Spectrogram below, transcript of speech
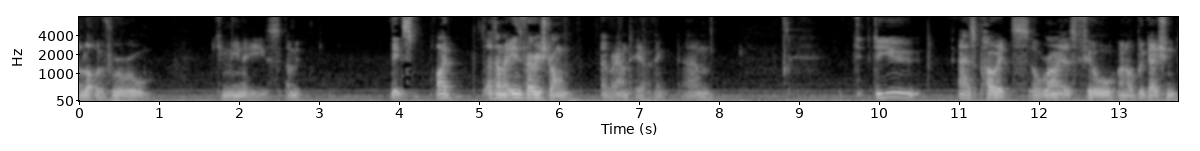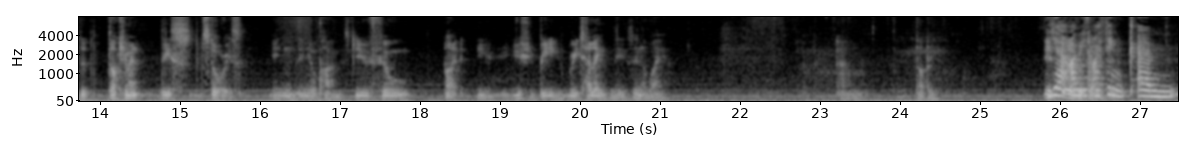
a lot of rural communities, I mean, it's I I don't know, it is very strong around here. I think. Um, d- do you as poets or writers feel an obligation to document these stories in, in your poems? Do you feel like you, you should be retelling these in a way? Um, Poppy? Is yeah, I mean, I think um,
